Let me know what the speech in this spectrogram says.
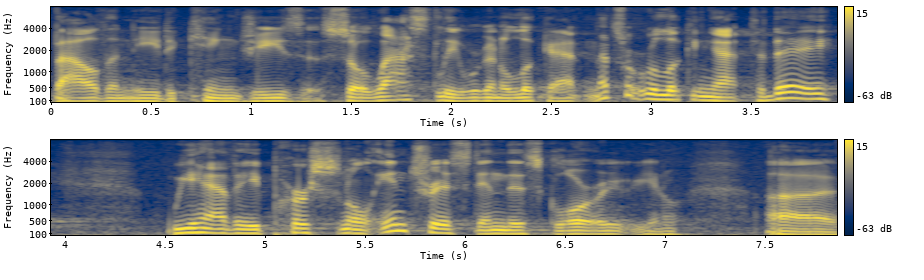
bow the knee to King Jesus. So, lastly, we're going to look at, and that's what we're looking at today. We have a personal interest in this glory, you know, uh,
